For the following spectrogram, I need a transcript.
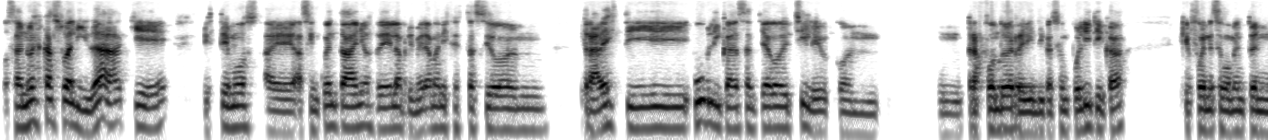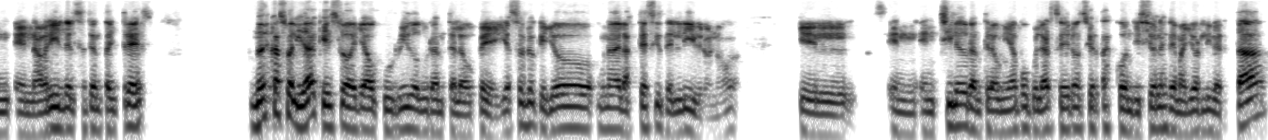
o sea, no es casualidad que estemos eh, a 50 años de la primera manifestación travesti pública en Santiago de Chile con un trasfondo de reivindicación política, que fue en ese momento en, abril del 73, no es casualidad que eso haya ocurrido durante la OP, y eso es lo que yo, una de las tesis del libro, ¿no? Que el, en, Chile durante la Unidad Popular se dieron ciertas condiciones de mayor libertad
